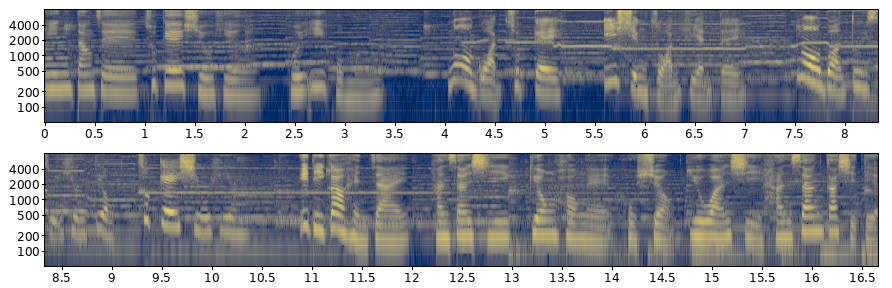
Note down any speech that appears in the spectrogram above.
因同齐出家修行，皈依佛门。我愿出家以成全贤弟。我愿对随行中出家修行。一直到现在，寒山寺供奉的佛像，犹原是寒山甲释德，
